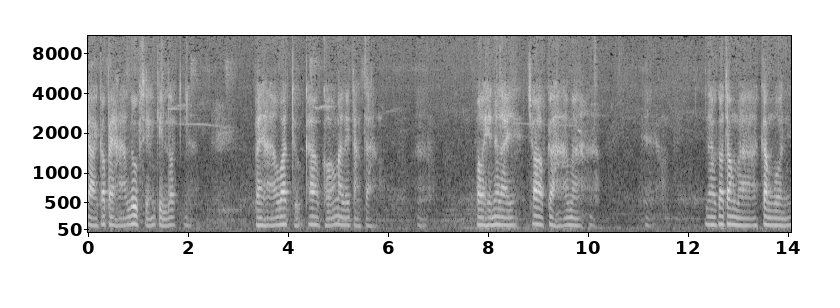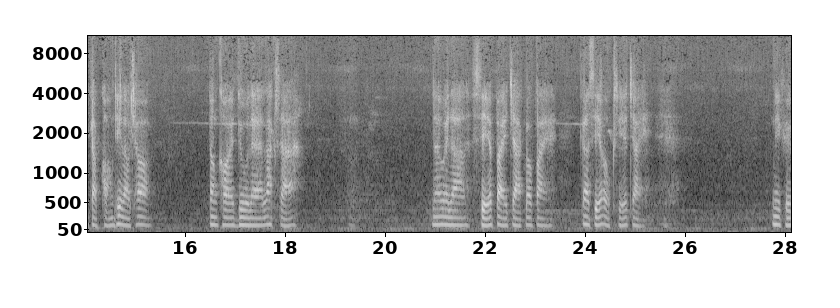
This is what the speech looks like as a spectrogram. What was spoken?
กายก็ไปหารูปเสียงกลิ่นรสไปหาวัตถุข้าวของอะไรต่างๆ พอเห็นอะไรชอบก็หามา แล้วก็ต้องมากังวลกับของที่เราชอบ ต้องคอยดูแลรักษา แล้วเวลาเสียไปจากเราไป ก็เสียอกเสียใจ นี่คือ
